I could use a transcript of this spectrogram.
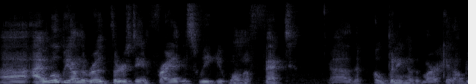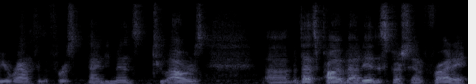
Uh, I will be on the road Thursday and Friday this week. It won't affect uh, the opening of the market. I'll be around for the first 90 minutes, two hours. Uh, but that's probably about it, especially on Friday.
